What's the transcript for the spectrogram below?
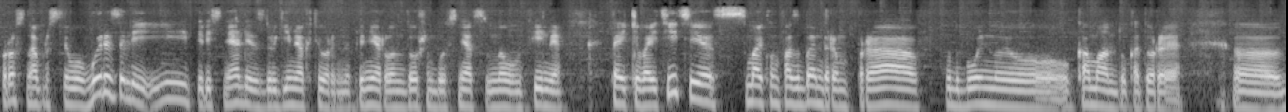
просто-напросто его вырезали и пересняли с другими актерами. Например, он должен был сняться в новом фильме Тайки Вайтити с Майклом Фасбендером про футбольную команду, которая, э,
